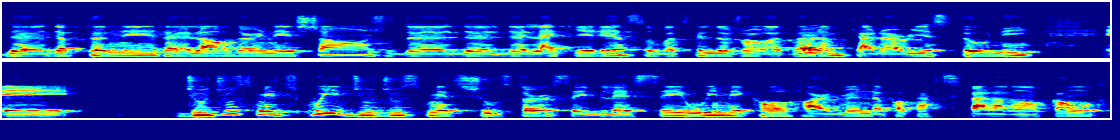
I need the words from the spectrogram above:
d'obtenir euh, lors d'un échange ou de, de, l'acquérir sur votre fil de joueur autonome, ouais. Tony Et Juju Smith, oui, Juju Smith-Schuster s'est blessé. Oui, Michael Hardman n'a pas participé à la rencontre,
